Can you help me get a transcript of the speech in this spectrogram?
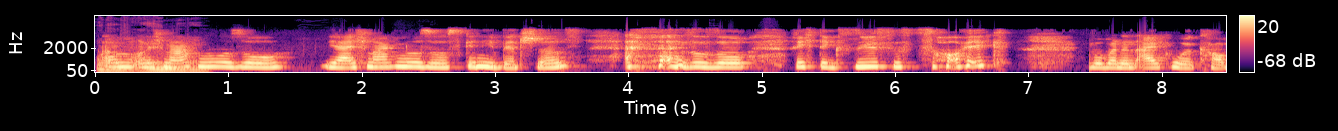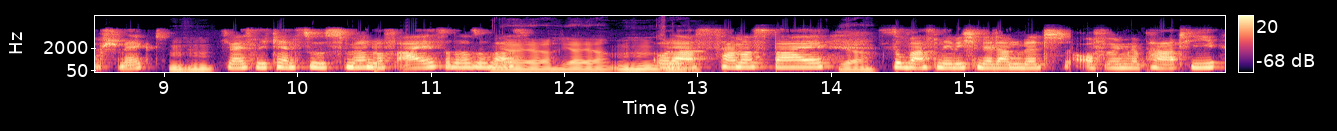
ähm, und ich mag nur so, ja, ich mag nur so Skinny Bitches, also so richtig süßes Zeug wo man den Alkohol kaum schmeckt. Mhm. Ich weiß nicht, kennst du Smirnoff Ice oder sowas? Ja, ja, ja, ja. Mhm, oder so. Summer Spy. Ja. Sowas nehme ich mir dann mit auf irgendeine Party.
